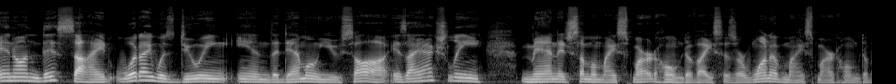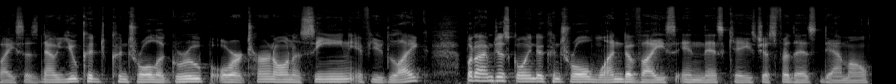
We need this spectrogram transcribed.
And on this side, what I was doing in the demo you saw is I actually managed some of my smart home devices or one of my smart home devices. Now you could control a group or turn on a scene if you'd like, but I'm just going to control one device in this case just for this demo.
